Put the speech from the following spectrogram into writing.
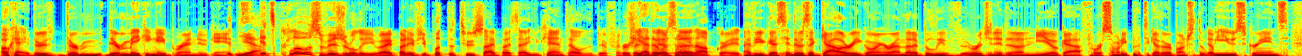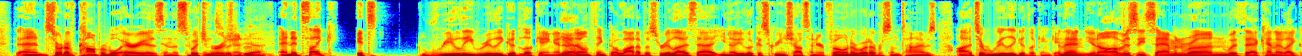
okay there's they're they're making a brand new game Yeah. It's close visually, right? But if you put the two side by side, you can't tell the difference. yeah, there was a an upgrade. Have you guys seen? There was a gallery going around that I believe originated on NeoGAF, where somebody put together a bunch of the Wii U screens and sort of comparable areas in the Switch version. Yeah, And it's like it's really, really good looking. And I don't think a lot of us realize that. You know, you look at screenshots on your phone or whatever. Sometimes uh, it's a really good looking game. And then you know, obviously, Salmon Run with that kind of like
